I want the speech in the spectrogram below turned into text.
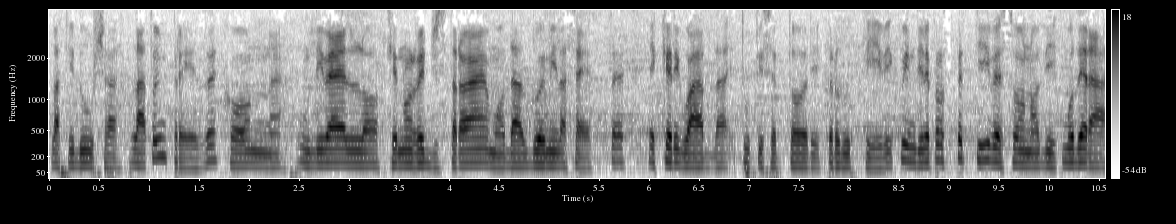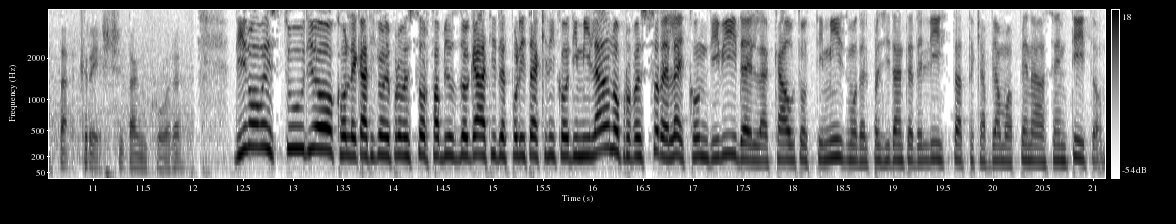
la fiducia lato imprese con un livello che non registravamo dal 2007 e che riguarda tutti i settori produttivi. Quindi le prospettive sono di moderata crescita ancora. Di nuovo in studio, collegati con il professor Fabio Sdogati del Politecnico di Milano. Professore, lei condivide il cauto ottimismo del presidente dell'Istat che abbiamo appena sentito?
